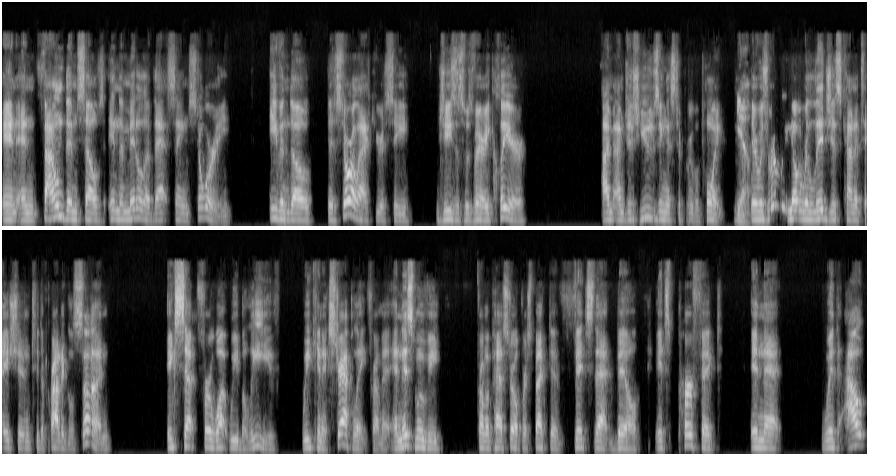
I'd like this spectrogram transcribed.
and and found themselves in the middle of that same story, even though the historical accuracy, Jesus was very clear I'm I'm just using this to prove a point. Yeah. There was really no religious connotation to the prodigal son except for what we believe we can extrapolate from it. And this movie from a pastoral perspective fits that bill. It's perfect in that without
